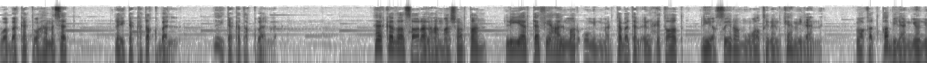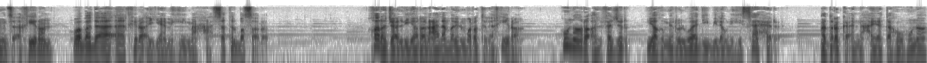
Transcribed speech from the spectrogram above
وبكت وهمست. ليتك تقبل ليتك تقبل. هكذا صار العمى شرطا ليرتفع المرء من مرتبة الانحطاط ليصير مواطنا كاملا. وقد قبل نيونيونز أخيرا وبدأ آخر أيامه مع حاسة البصر. خرج ليرى العالم للمرة الأخيرة. هنا رأى الفجر يغمر الوادي بلونه الساحر أدرك أن حياته هنا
